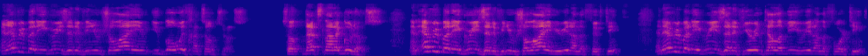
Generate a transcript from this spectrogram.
And everybody agrees that if you're Yerushalayim, you blow with chatzotros. So that's not agudos. And everybody agrees that if you're Yerushalayim, you read on the 15th. And everybody agrees that if you're in Tel Aviv, you read on the 14th.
